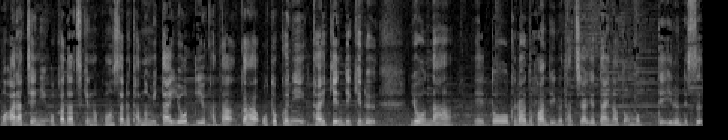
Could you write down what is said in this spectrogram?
もうアラチェに岡田付のコンサル頼みたいよっていう方がお得に体験できるような、えーと、クラウドファンディング立ち上げたいなと思っているんです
